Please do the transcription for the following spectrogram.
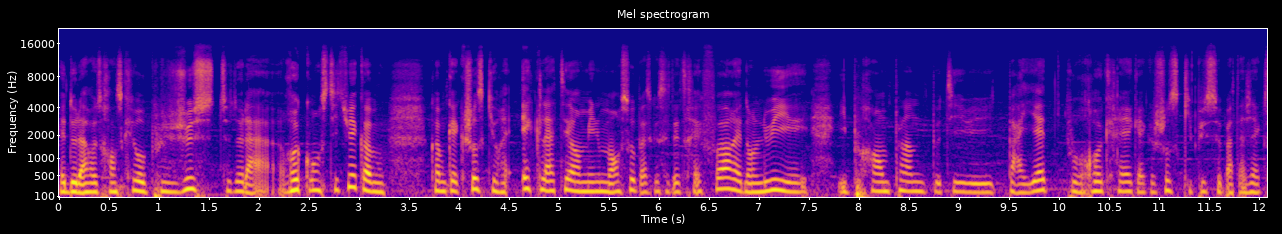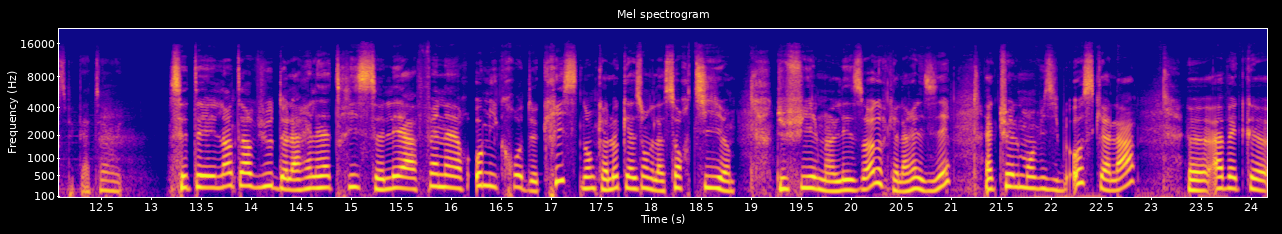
et de la retranscrire au plus juste, de la reconstituer comme, comme quelque chose qui aurait éclaté en mille morceaux parce que c'était très fort et dont lui, il, prend plein de petites paillettes pour recréer quelque chose qui puisse se partager avec le spectateur. C'était l'interview de la réalisatrice Léa Fenner au micro de Chris, donc à l'occasion de la sortie euh, du film Les Ogres qu'elle a réalisé, actuellement visible au Scala, euh, avec euh,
